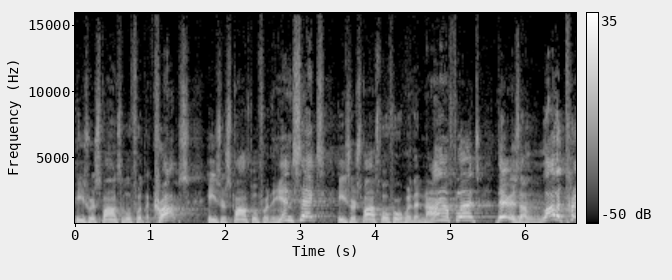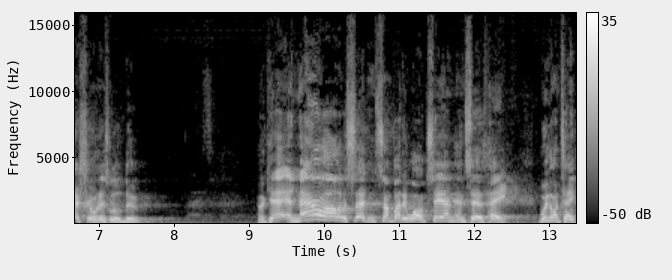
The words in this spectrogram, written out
He's responsible for the crops. He's responsible for the insects. He's responsible for when the Nile floods. There is a lot of pressure on this little dude. Okay? And now all of a sudden somebody walks in and says, hey, we're going to take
